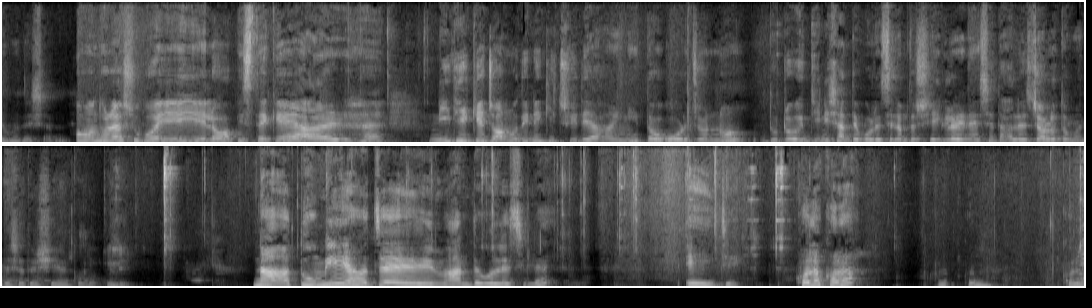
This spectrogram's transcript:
তোমাদের সামনে। তো বন্ধুরা শুভ এই এলো অফিস থেকে আর হ্যাঁ নিধিকে জন্মদিনে কিছুই দেওয়া হয়নি। তো ওর জন্য দুটো জিনিস আনতে বলেছিলাম তো সেগুলো এনেছে তাহলে চলো তোমাদের সাথে শেয়ার করি। না তুমি হচ্ছে আনতে বলেছিলে। এই যে খোলো খোলো। খোলো, খোলো।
